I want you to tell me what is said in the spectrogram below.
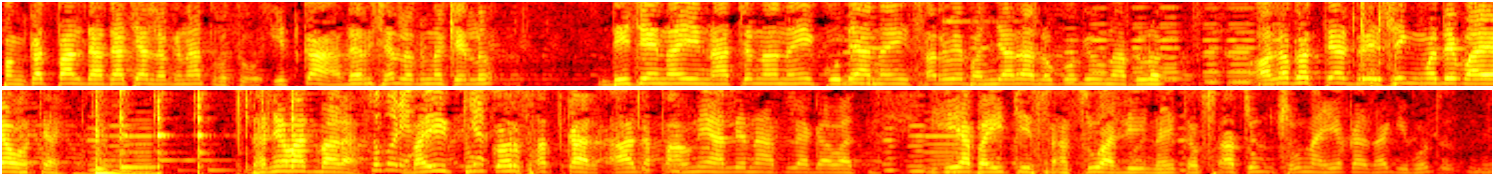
पंकजपाल दादाच्या लग्नात होतो. इतका आदर्श लग्न केलं. डीजे नाही नाचणं नाही कुद्या नाही सर्व बंजारा लोक घेऊन आपलं अलगच त्या ड्रेसिंगमध्ये बाया होत्या. धन्यवाद बाळा. या. बाई तू. कर सत्कार. आज पाहुणे आले ना आपल्या गावात. या बाईची सासू आली नाही तर सासून सुना एका जागी बोलत नाही.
